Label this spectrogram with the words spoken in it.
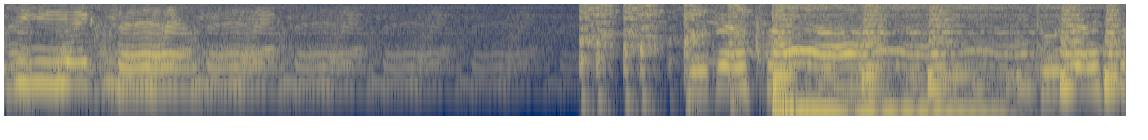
the excess. To the top, to the top.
